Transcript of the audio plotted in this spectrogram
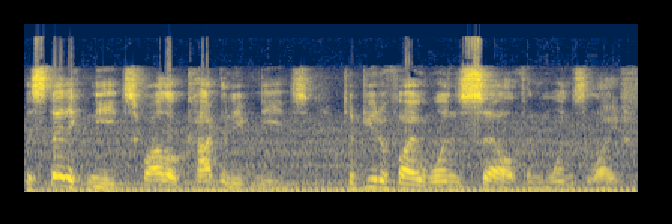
Aesthetic needs follow cognitive needs to beautify one's self and one's life.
